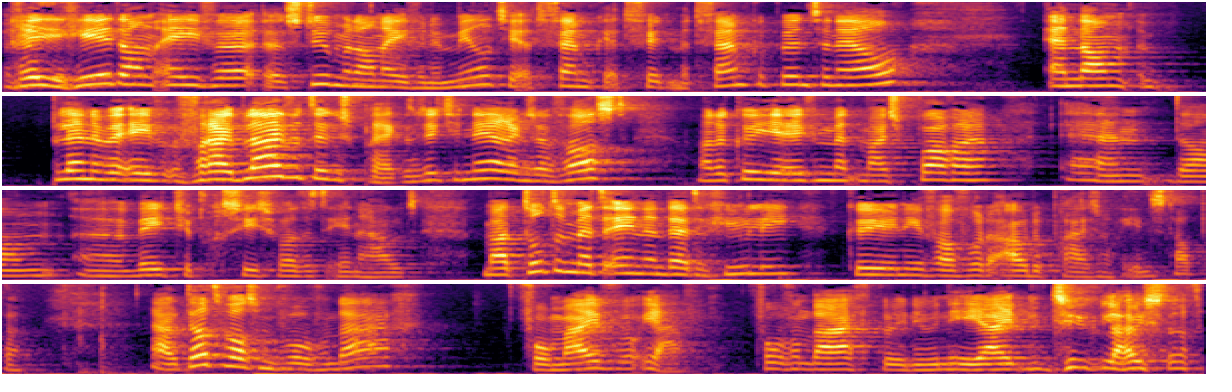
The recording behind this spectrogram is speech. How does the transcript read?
Reageer dan even, uh, stuur me dan even een mailtje, at femke.fitmetfemke.nl en dan plannen we even vrijblijvend een gesprek. Dan zit je nergens aan vast, maar dan kun je even met mij sparren en dan uh, weet je precies wat het inhoudt. Maar tot en met 31 juli kun je in ieder geval voor de oude prijs nog instappen. Nou, dat was hem voor vandaag. Voor mij, voor, ja, voor vandaag. Ik weet niet wanneer jij natuurlijk luistert.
